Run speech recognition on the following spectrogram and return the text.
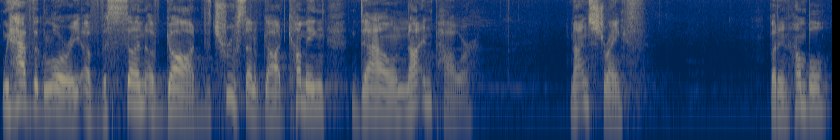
we have the glory of the Son of God, the true Son of God, coming down, not in power, not in strength, but in humble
